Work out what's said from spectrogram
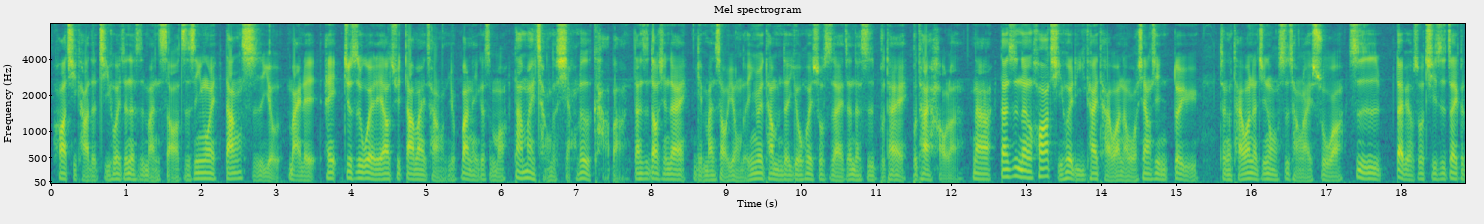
花旗卡的机会真的是蛮少，只是因为当时有买了，哎，就是为了要去大卖场有办了一个什么大卖场的享乐卡吧。但是到现在也蛮少用的，因为他们的优惠说实在真的是不太不太好了。那但是呢，花旗会离开台湾呢，我相信对于。整个台湾的金融市场来说啊，是代表说，其实在个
